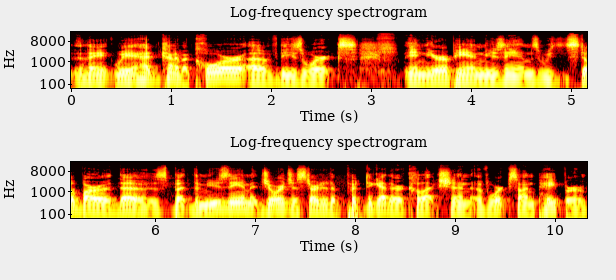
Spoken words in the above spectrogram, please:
They we had kind of a core of these works in European museums. We still borrowed those, but the museum at Georgia started to put together a collection of works on paper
